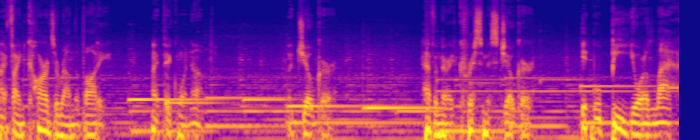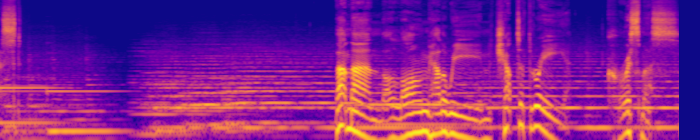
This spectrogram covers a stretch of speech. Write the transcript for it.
I find cards around the body. I pick one up. A Joker. Have a Merry Christmas, Joker. It will be your last. Batman The Long Halloween, Chapter 3 Christmas.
